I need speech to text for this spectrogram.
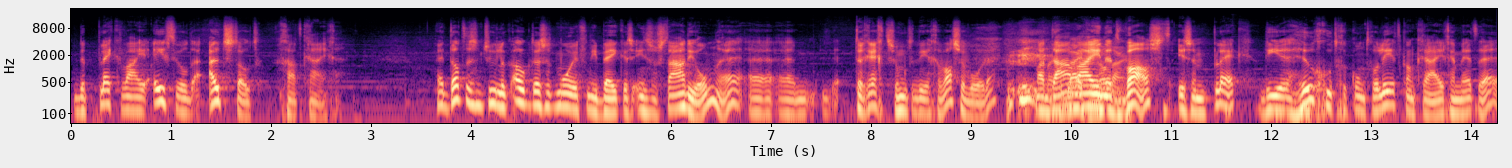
de plek waar je eventueel de uitstoot gaat krijgen. Dat is natuurlijk ook, dat is het mooie van die bekers in zo'n stadion. Hè. Eh, ehm, terecht, ze moeten weer gewassen worden. Maar, daar waar je het daar. wast, is een plek die je heel goed gecontroleerd kan krijgen met hè,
